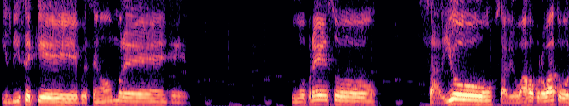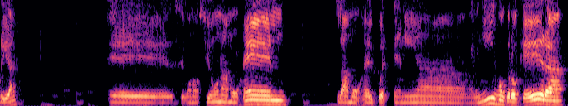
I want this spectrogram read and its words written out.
Y él dice que pues, ese hombre eh, estuvo preso, salió, salió bajo probatoria, eh, se conoció una mujer, la mujer pues tenía un hijo, creo que era,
